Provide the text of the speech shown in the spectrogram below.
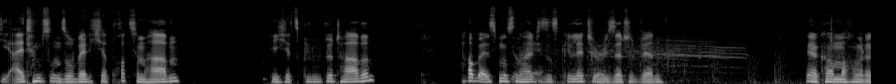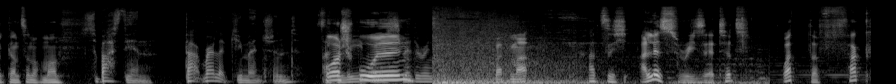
Die Items und so werde ich ja trotzdem haben, die ich jetzt gelootet habe. Aber es müssen halt diese Skelette resettet werden. Ja, komm, machen wir das Ganze nochmal. Sebastian, that relic you mentioned. Vorspulen. Warte mal. Hat sich alles resettet? What the fuck?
